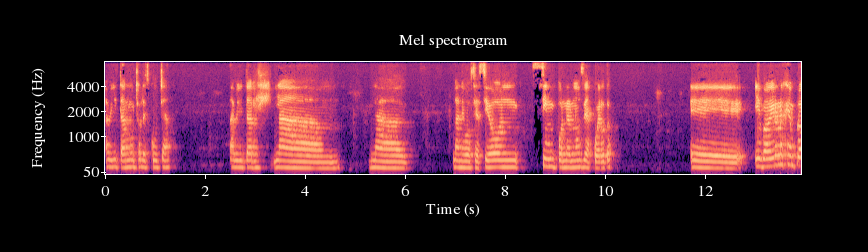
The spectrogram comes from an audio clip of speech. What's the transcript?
habilitar mucho la escucha, habilitar la, la, la negociación sin ponernos de acuerdo. Eh, y voy a ir un ejemplo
